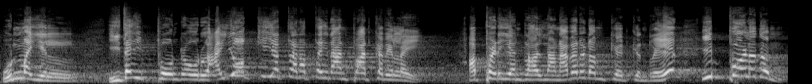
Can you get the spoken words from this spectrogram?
உண்மையில் இதை போன்ற ஒரு அயோக்கியத்தனத்தை நான் பார்க்கவில்லை. அப்படி என்றால் நான் அவரிடம் கேட்கின்றேன் இப்பொழுதும்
